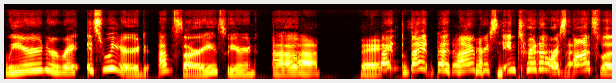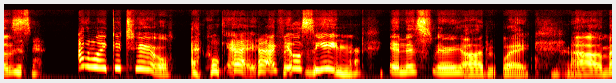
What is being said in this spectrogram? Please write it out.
weird or right. It's weird. I'm sorry. It's weird. Uh, uh, but, but but my internal response was, I like it too. Okay, I feel seen in this very odd way. Um,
